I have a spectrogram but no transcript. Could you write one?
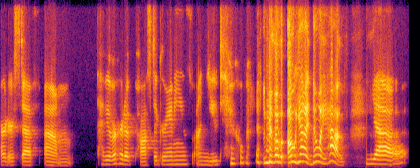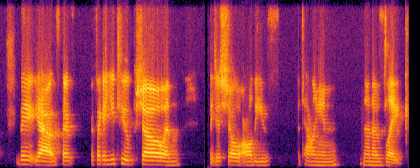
harder stuff. Um, have you ever heard of pasta grannies on YouTube? no. Oh yeah, no, I have. Yeah, they yeah. So it's like a YouTube show, and they just show all these Italian nonnas like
